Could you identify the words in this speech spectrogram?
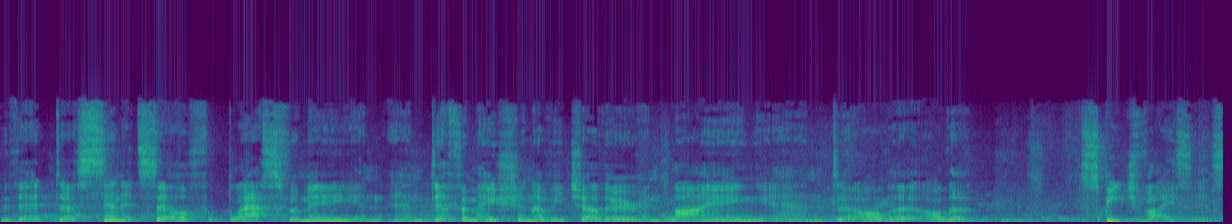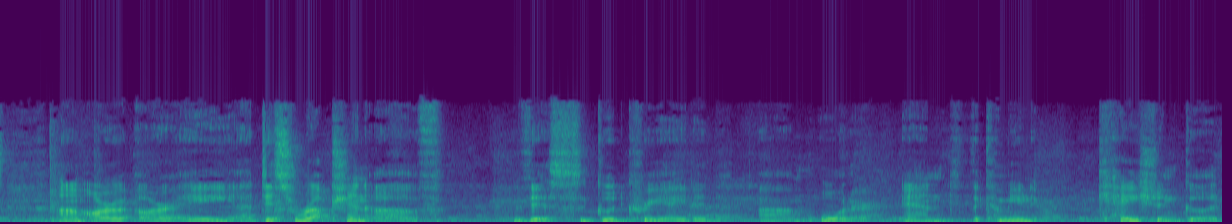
that uh, sin itself, blasphemy and, and defamation of each other, and lying, and uh, all the all the speech vices um, are are a, uh disruption of this good created um, order and the communication good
